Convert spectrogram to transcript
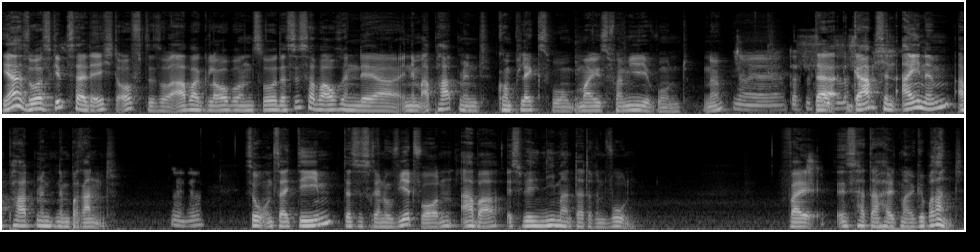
Ja, sowas gibt's halt echt oft, so Aberglaube und so. Das ist aber auch in der in dem Apartment-Komplex, wo Mayus Familie wohnt, ne? Ja, ja, ja. Das ist da also, gab's in einem Apartment einen Brand. Mhm. So, und seitdem, das ist renoviert worden, aber es will niemand da drin wohnen. Weil es hat da halt mal gebrannt.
